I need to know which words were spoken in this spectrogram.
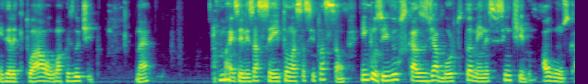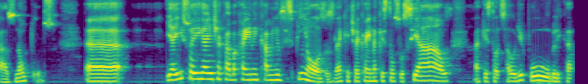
intelectual, alguma coisa do tipo, né? Mas eles aceitam essa situação. Inclusive os casos de aborto também nesse sentido. Alguns casos, não todos. Uh, e aí isso aí a gente acaba caindo em caminhos espinhosos, né? Que a gente vai cair na questão social, na questão de saúde pública,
